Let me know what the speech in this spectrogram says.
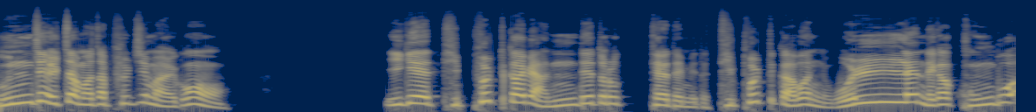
문제 읽자마자 풀지 말고 이게 디폴트 값이 안 되도록 돼야 됩니다. 디폴트 값은 원래 내가 공부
